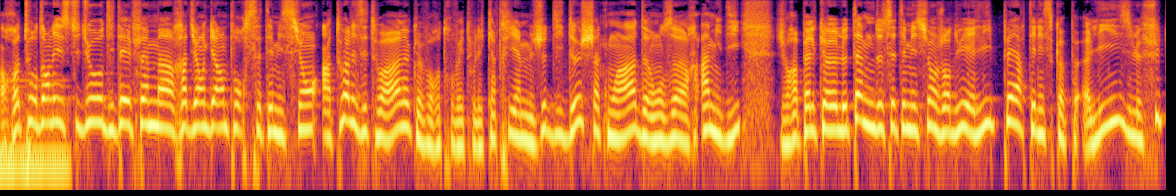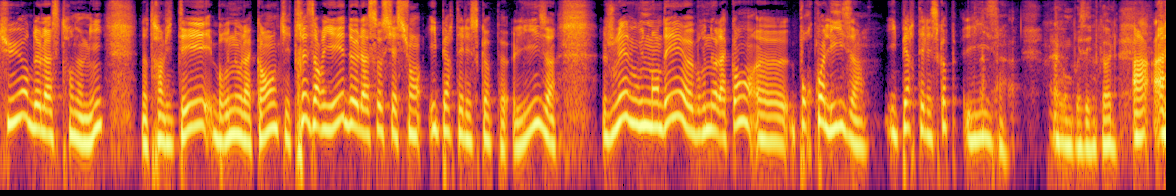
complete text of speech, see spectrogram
Retour dans les studios d'IDFM Radio Anguin pour cette émission À toi les étoiles que vous retrouvez tous les quatrièmes jeudis de chaque mois de 11h à midi. Je vous rappelle que le thème de cette émission aujourd'hui est l'hypertélescope LISE, le futur de l'astronomie. Notre invité Bruno Lacan qui est trésorier de l'association Hypertélescope LISE. Je voulais vous demander euh, Bruno Lacan euh, pourquoi LISE? Hypertélescope LISE? Ah, vous me posez une colle. Ah, ah.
